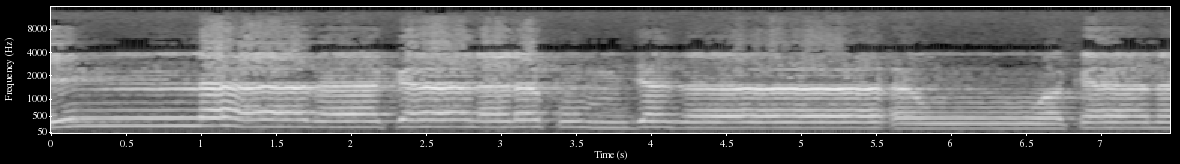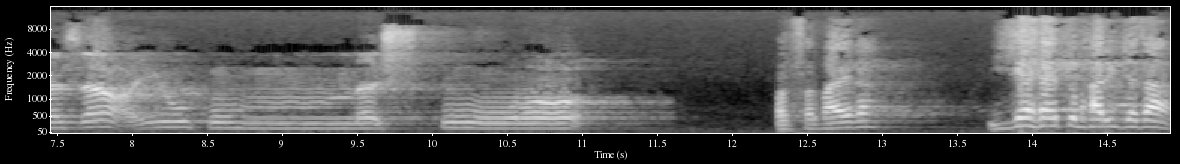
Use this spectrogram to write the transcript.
إن هذا كان لكم جزاء وكان سعيكم مشكورا۔ اور فرمائے گا یہ ہے تمہاری جزا۔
